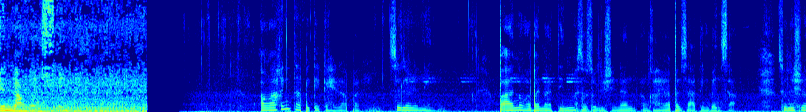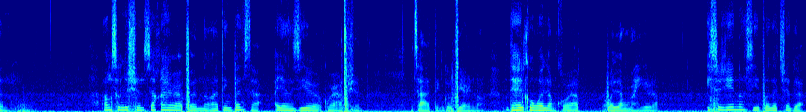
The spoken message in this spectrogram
Yun lang guys. Thank you. Ang aking topic ay kahirapan. Suliranin. Paano nga ba natin masusolusyonan ang kahirapan sa ating bansa? Solusyon. Ang solusyon sa kahirapan ng ating bansa ay ang zero corruption sa ating gobyerno. Dahil kung walang corrupt, walang mahirap. Isa rin ng sipag at syaga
